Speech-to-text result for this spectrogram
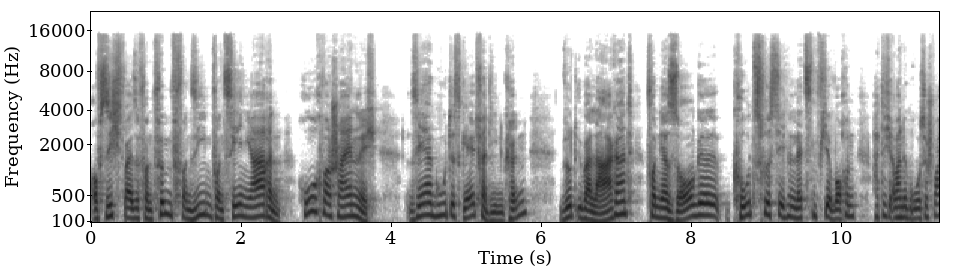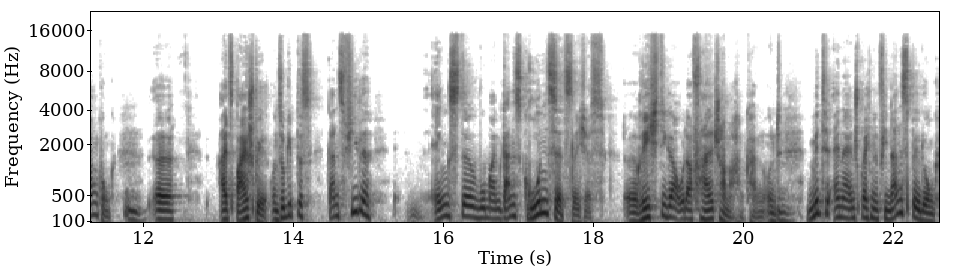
auf Sichtweise von fünf, von sieben, von zehn Jahren hochwahrscheinlich sehr gutes Geld verdienen können, wird überlagert von der Sorge, kurzfristig in den letzten vier Wochen hatte ich aber eine große Schwankung. Äh, als Beispiel. Und so gibt es ganz viele Ängste, wo man ganz Grundsätzliches äh, richtiger oder falscher machen kann. Und mhm. mit einer entsprechenden Finanzbildung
